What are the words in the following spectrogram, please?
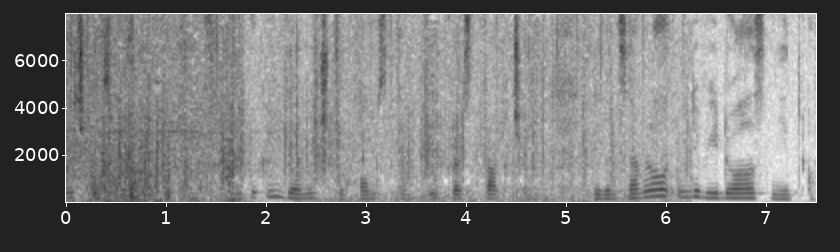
which has resulted in significant damage to homes and infrastructure. Even several individuals need of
